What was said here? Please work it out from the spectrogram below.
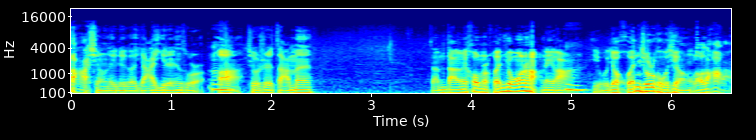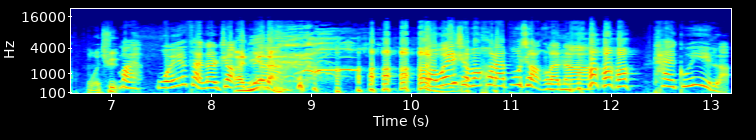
大型的这个牙医诊所。嗯。啊，就是咱们咱们单位后面环球广场那嘎、嗯有个叫环球口腔，老大了，我去。妈呀，我也在那儿整哎，你也的在，我为什么后来不整了呢？太贵了，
